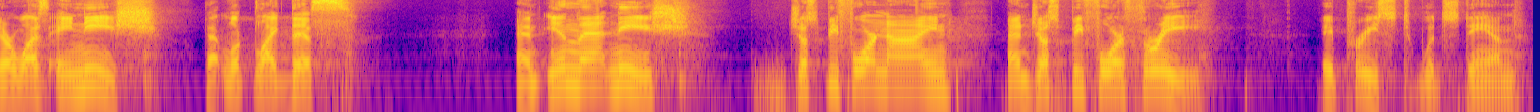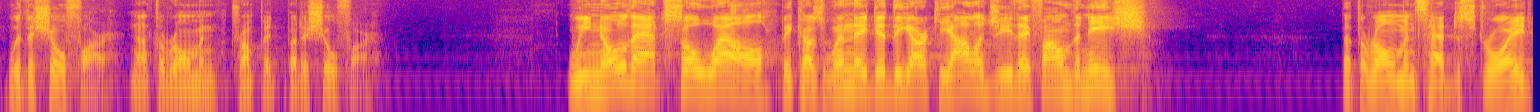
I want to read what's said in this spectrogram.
there was a niche that looked like this. And in that niche, just before nine and just before three, a priest would stand with a shofar, not the Roman trumpet, but a shofar. We know that so well because when they did the archaeology, they found the niche that the Romans had destroyed.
